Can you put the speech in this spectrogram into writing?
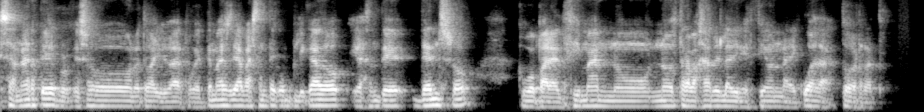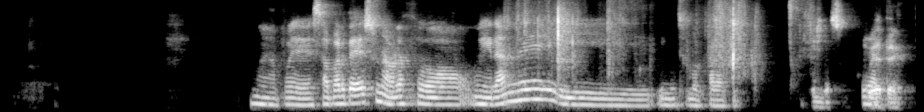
sanarte, porque eso no te va a ayudar, porque el tema es ya bastante complicado y bastante denso como para encima no, no trabajar en la dirección adecuada todo el rato. Bueno, pues aparte de eso, un abrazo muy grande y, mucho amor para ti. Un beso. Cuídate.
